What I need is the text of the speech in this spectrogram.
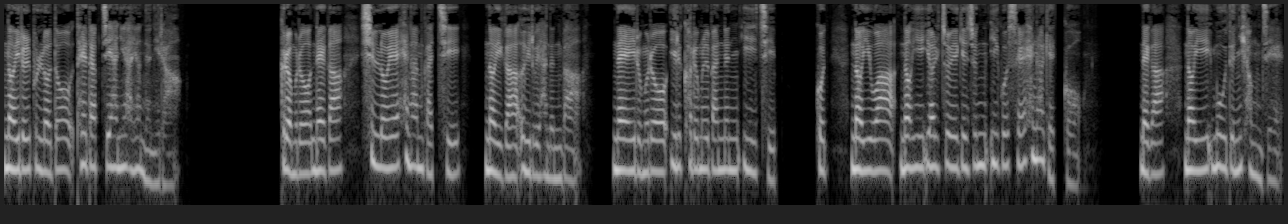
너희를 불러도 대답지 아니하였느니라. 그러므로 내가 실로의 행함같이 너희가 의뢰하는 바 내 이름으로 일컬음을 받는 이 집, 곧 너희와 너희 열조에게 준 이곳에 행하겠고, 내가 너희 모든 형제,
